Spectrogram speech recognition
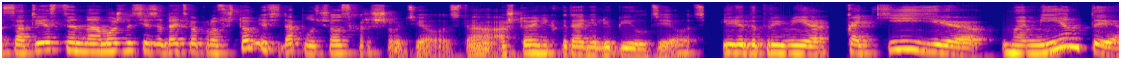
Соответственно, можно себе задать вопрос, что мне всегда получалось хорошо делать, да, а что я никогда не любил делать. Или, например, какие моменты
